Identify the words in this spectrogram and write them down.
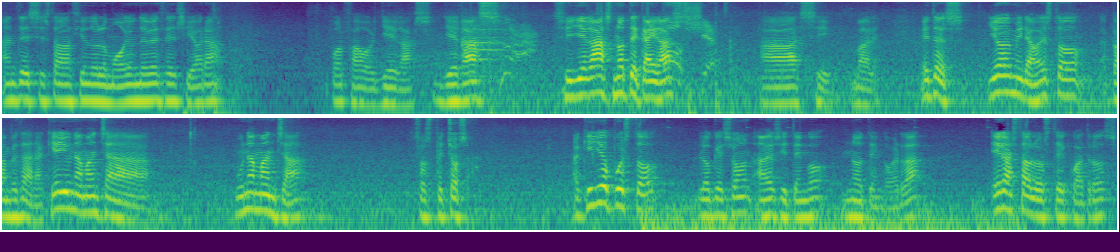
antes estaba haciéndolo mogollón de veces y ahora, por favor, llegas, llegas. Si llegas, no te caigas. Ah, sí, vale. Entonces, yo he mirado esto, para empezar, aquí hay una mancha una mancha sospechosa. Aquí yo he puesto lo que son, a ver si tengo, no tengo, ¿verdad? He gastado los C4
